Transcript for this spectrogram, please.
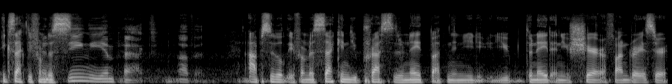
Exactly from the seeing the impact of it. Absolutely. From the second you press the donate button and you, you donate and you share a fundraiser,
